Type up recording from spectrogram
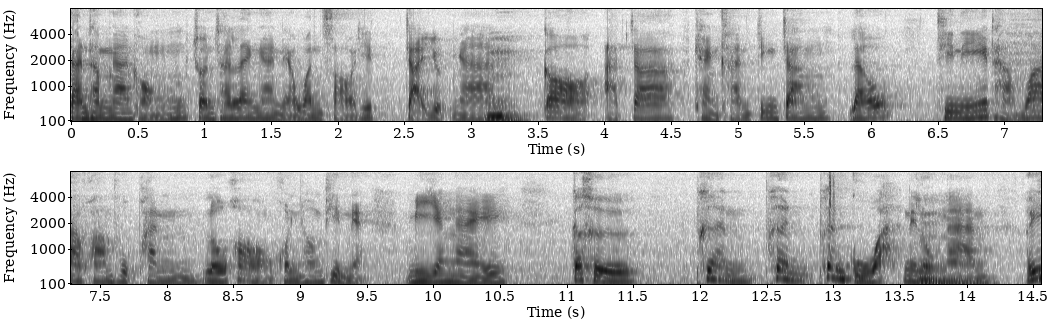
การทำงานของชนชั้นแรงงานเนี่ยวันเสาร์อาทิตย์จะหยุดงาน อืม ก็อาจจะแข่งขันจริงจังแล้วทีนี้ถามว่าความผูกพันโลคอลของคนท้องถิ่นเนี่ยมียังไงก็คือเพื่อนเพื่อนเพื่อนกูอะในโรงงาน เฮ้ย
